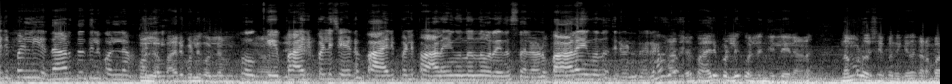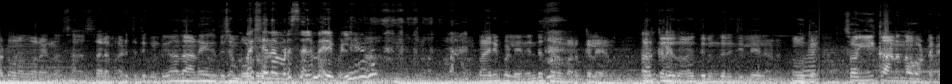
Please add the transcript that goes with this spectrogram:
പാരിപ്പള്ളി യഥാർത്ഥത്തിൽ കൊല്ലം കൊല്ലം പാരിപ്പള്ളി കൊല്ലം ഓക്കെ പാരിപ്പള്ളി ചേട്ടൻ പാരിപ്പള്ളി പാളയംകുന്ന് എന്ന് പറയുന്ന സ്ഥലമാണ്. പാളയംകുന്ന് തിരുവനന്തപുരം. അതെ പാരിപ്പള്ളി കൊല്ലം ജില്ലയിലാണ്. നമ്മൾ പക്ഷേ ഇപ്പൊ നിൽക്കുന്ന കടമ്പാട്ടോണം എന്ന് പറയുന്ന സ്ഥലം സ്ഥലം കൊണ്ടുപോയി അതാണ് ഏകദേശം പക്ഷെ നമ്മുടെ സ്ഥലം പാരിപ്പള്ളിയാണ്. പാരിപ്പള്ളി എന്റെ സ്ഥലം വർക്കലയാണ്. വർക്കല തിരുവനന്തപുരം ജില്ലയിലാണ്. ഓക്കെ. സോ ഈ കാണുന്ന ഹോട്ടൽ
